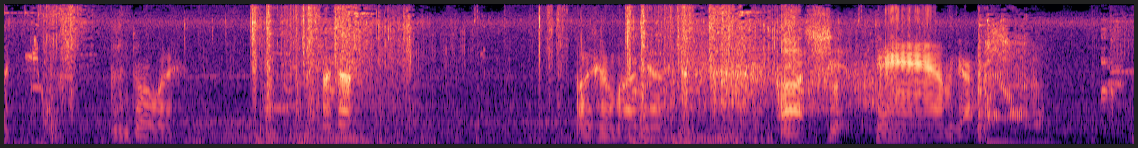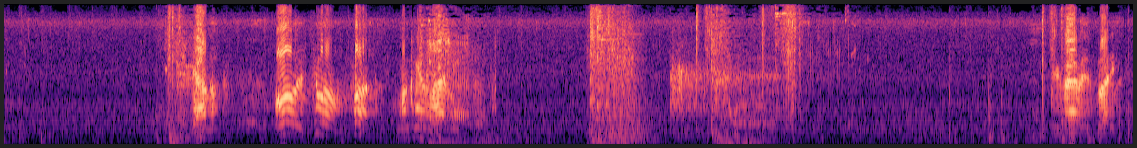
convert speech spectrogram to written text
me. There's a doorway. Right there. I like how mine is. Ah, uh, shit. Damn, he got me. Got him. Oh, there's two of them. Fuck. One can't behind me. Revive his buddy.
